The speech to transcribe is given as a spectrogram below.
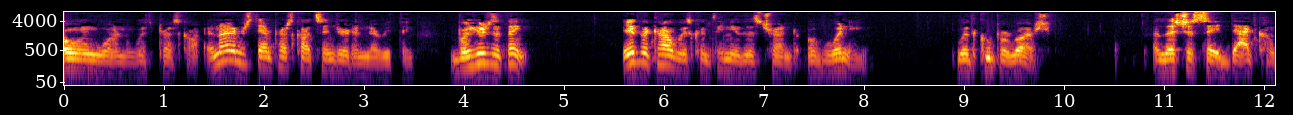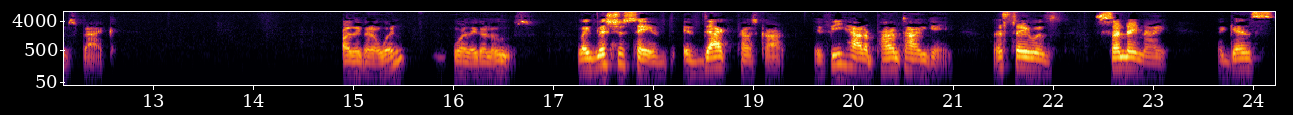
zero and one with Prescott? And I understand Prescott's injured and everything, but here's the thing: if the Cowboys continue this trend of winning with Cooper Rush, and let's just say Dak comes back are they going to win or are they going to lose? Like, let's just say if, if Dak Prescott, if he had a primetime game, let's say it was Sunday night against,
